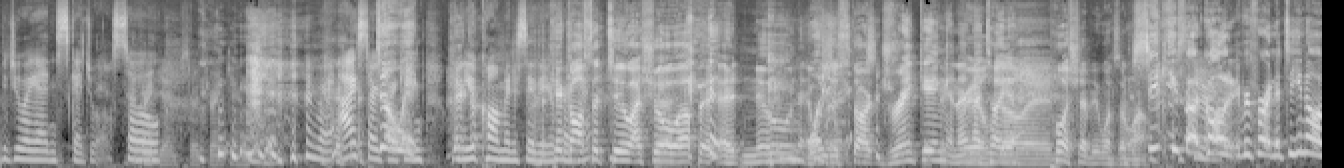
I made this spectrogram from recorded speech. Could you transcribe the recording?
OBGYN schedule. So, Again, start drinking. right, I start Do drinking it. when you call me to say that you're Kick off pregnant. at two. I show up at, at noon, and we just start drinking, and then I grill tell you, push every once in a while. She keeps on calling referring it to, you know, a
